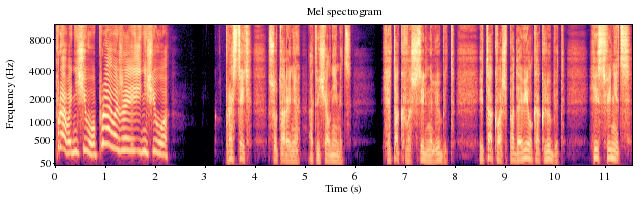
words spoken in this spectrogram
Право, ничего, право же, ничего». «Простить, сутарыня», — отвечал немец. «Я так ваш сильно любит, и так ваш подавил, как любит. И свинец».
